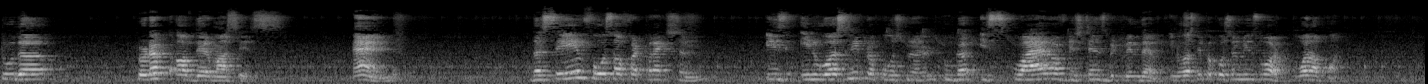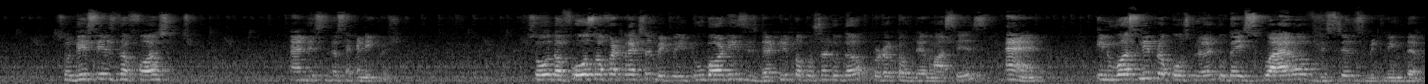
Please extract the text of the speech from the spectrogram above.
to the product of their masses and the same force of attraction is inversely proportional to the square of distance between them. Inversely proportional means what? 1 upon. So this is the first and this is the second equation. So the force of attraction between two bodies is directly proportional to the product of their masses and inversely proportional to the square of distance between them.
